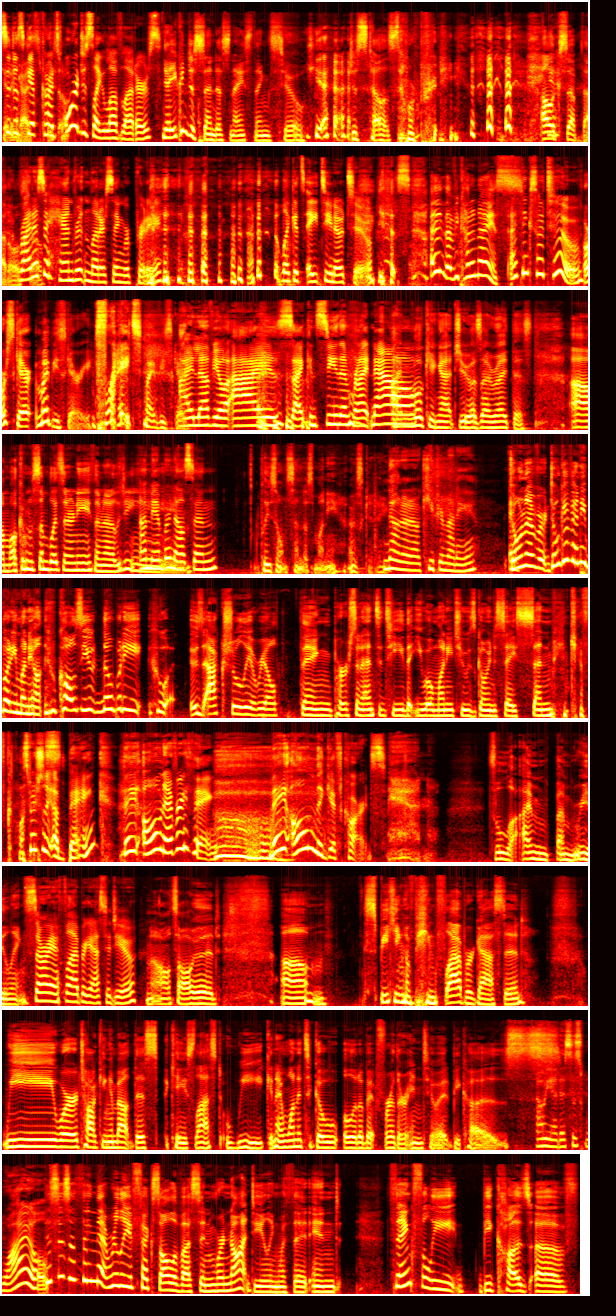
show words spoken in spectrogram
Send kidding, us guys. gift cards or just like love letters. Yeah, you can just send us nice things too. Yeah. Just tell us that we're pretty. I'll accept that also. Write us a handwritten letter saying we're pretty. like it's 1802. yes. I think that'd be kind of nice. I think so too. or scary. It might be scary. Right. Might be scary. I love your eyes. I can see them right now. I'm looking at you as I write this. Um, welcome to Someplace Underneath. I'm Natalie Jean. I'm Amber Nelson. Please don't send us money. I was kidding. No, no, no. Keep your money. Don't ever. Don't give anybody money on who calls you. Nobody who is actually a real thing, person, entity that you owe money to is going to say, "Send me gift cards." Especially a bank. They own everything. they own the gift cards. Man. It's a lot. I'm I'm reeling. Sorry I flabbergasted you. No, it's all good. Um, speaking of being flabbergasted, we were talking about this case last week, and I wanted to go a little bit further into it because Oh, yeah. This is wild. this is a thing that really affects all of us, and we're not dealing with it. And thankfully, because of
